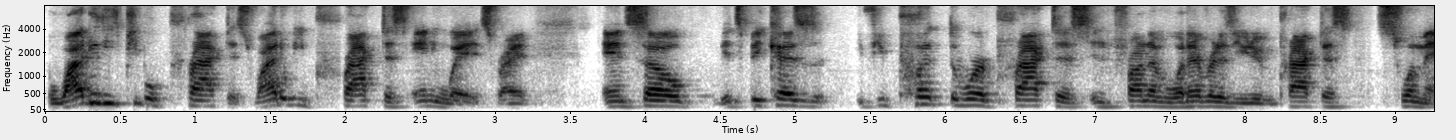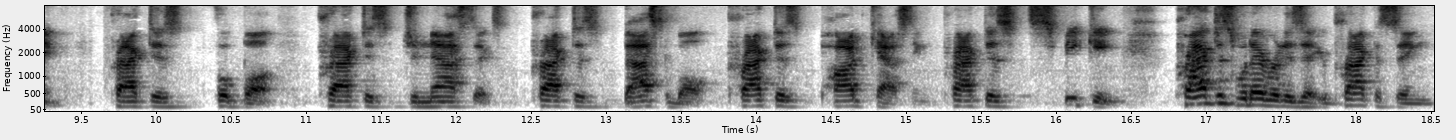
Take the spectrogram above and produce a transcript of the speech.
But why do these people practice? Why do we practice anyways, right? And so it's because if you put the word practice in front of whatever it is you do, practice swimming, practice football, practice gymnastics, practice basketball, practice podcasting, practice speaking, practice whatever it is that you're practicing,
